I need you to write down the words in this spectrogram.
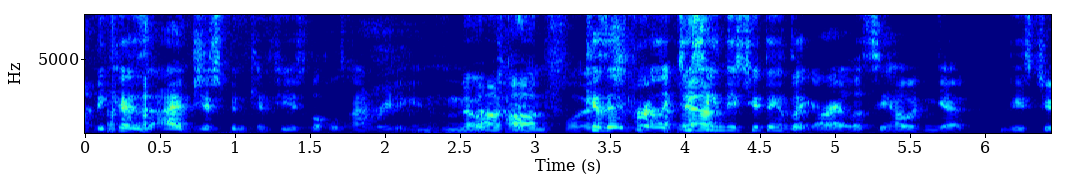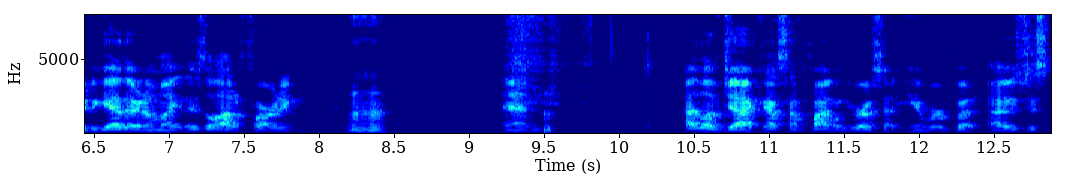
because I've just been confused the whole time reading it. No Okay. conflict. Because for like just Yeah. seeing these two things, like all right, let's see how we can get these two together, and I'm like, there's a lot of farting, hmm and I love Jackass. I'm fine with gross out humor, but I was just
